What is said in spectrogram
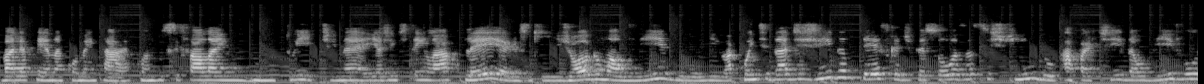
vale a pena comentar. Quando se fala em, em Twitch, né, e a gente tem lá players que jogam ao vivo e a quantidade gigantesca de pessoas assistindo a partida ao vivo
